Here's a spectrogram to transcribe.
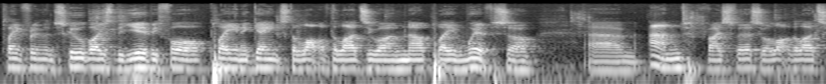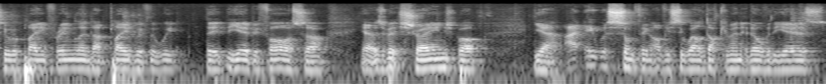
playing for England schoolboys the year before, playing against a lot of the lads who I'm now playing with. So, um, and vice versa, a lot of the lads who were playing for England I'd played with the week the, the year before. So, yeah, it was a bit strange, but yeah, I, it was something obviously well documented over the years.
